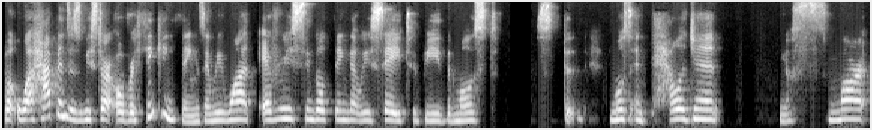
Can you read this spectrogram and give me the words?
But what happens is we start overthinking things and we want every single thing that we say to be the most the most intelligent you know smart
